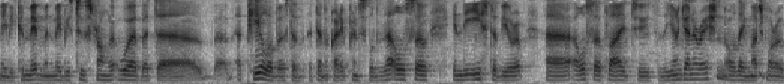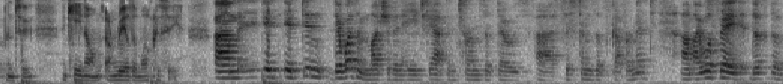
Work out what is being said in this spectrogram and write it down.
maybe commitment, maybe it's too strong a word, but uh, appeal almost of a democratic principle. Does that also, in the east of Europe, uh, also apply to, to the young generation, or are they much more open to and keen on, on real democracy? Um, it, it didn't. There wasn't much of an age gap in terms of those uh, systems of government. Um, I will say that the, the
